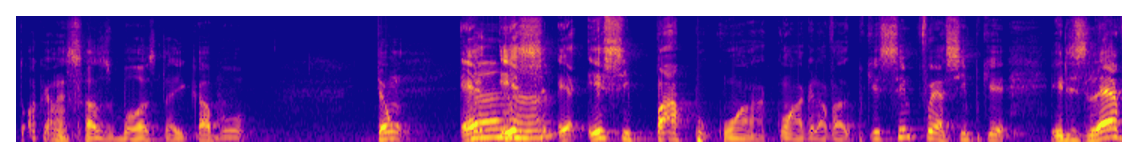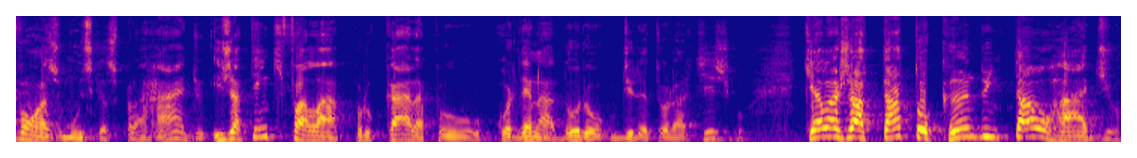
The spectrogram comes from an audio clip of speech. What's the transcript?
Toca nessas bosta aí, acabou. Então, é Aham. esse, é esse papo com a, com a gravadora, porque sempre foi assim, porque eles levam as músicas para a rádio e já tem que falar para o cara, para o coordenador ou o diretor artístico, que ela já está tocando em tal rádio.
